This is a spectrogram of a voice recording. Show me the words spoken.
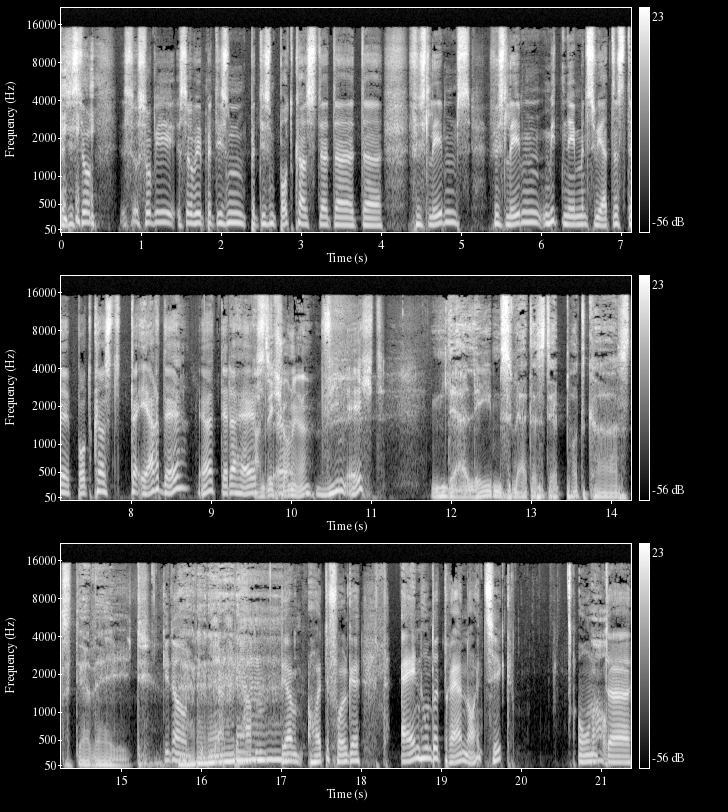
Das ist so, so, so, wie, so wie bei diesem, bei diesem Podcast, der, der, der fürs, Lebens, fürs Leben mitnehmenswerteste Podcast der Erde, ja, der da heißt An sich schon, ja. Wien echt. Der lebenswerteste Podcast der Welt. Genau. Wir, wir, haben, wir haben heute Folge 193 und Wow. äh,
